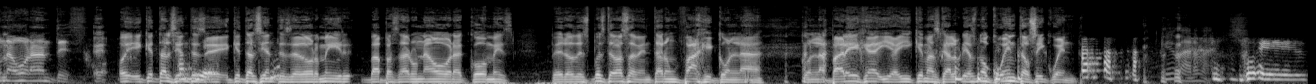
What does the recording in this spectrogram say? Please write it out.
una hora antes. Eh, oye, ¿y qué tal si antes de, qué tal si antes de dormir va a pasar una hora, comes, pero después te vas a aventar un faje con la con la pareja y ahí qué más calorías no cuenta o sí cuenta? pues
